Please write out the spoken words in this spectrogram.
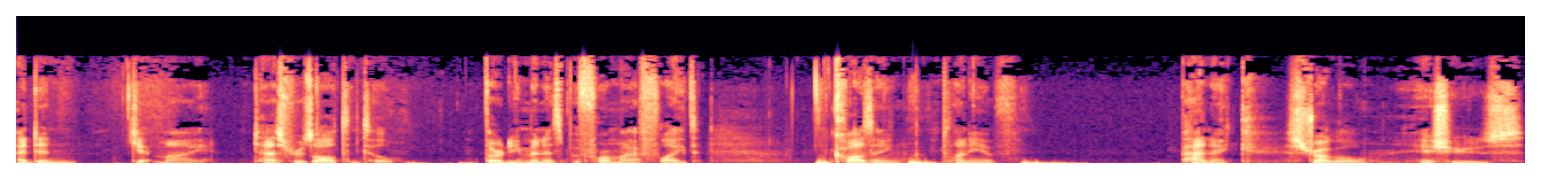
I didn't get my test result until 30 minutes before my flight causing plenty of panic, struggle, issues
